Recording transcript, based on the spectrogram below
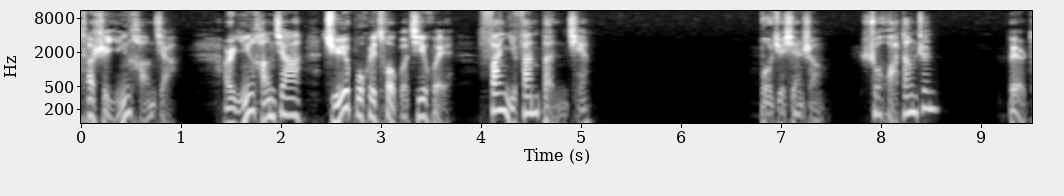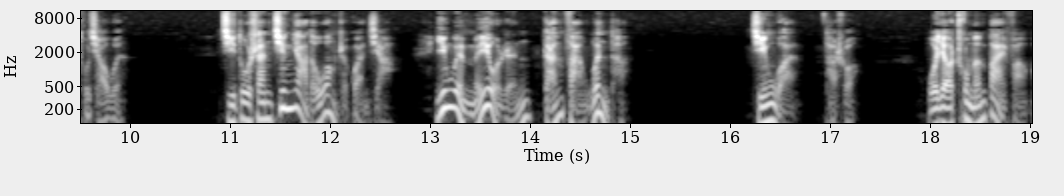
他是银行家，而银行家绝不会错过机会翻一翻本钱。伯爵先生说话当真？贝尔图乔问。基督山惊讶地望着管家，因为没有人敢反问他。今晚，他说：“我要出门拜访，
